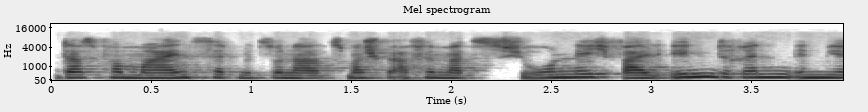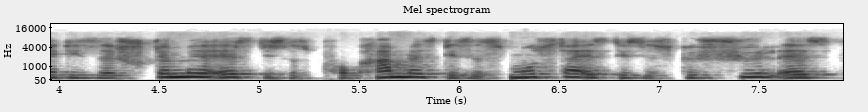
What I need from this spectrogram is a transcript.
das vom Mindset mit so einer zum Beispiel Affirmation nicht, weil innen drin in mir diese Stimme ist, dieses Programm ist, dieses Muster ist, dieses Gefühl ist,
